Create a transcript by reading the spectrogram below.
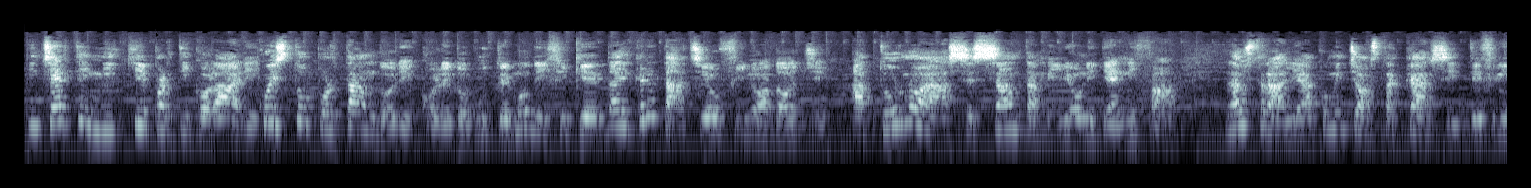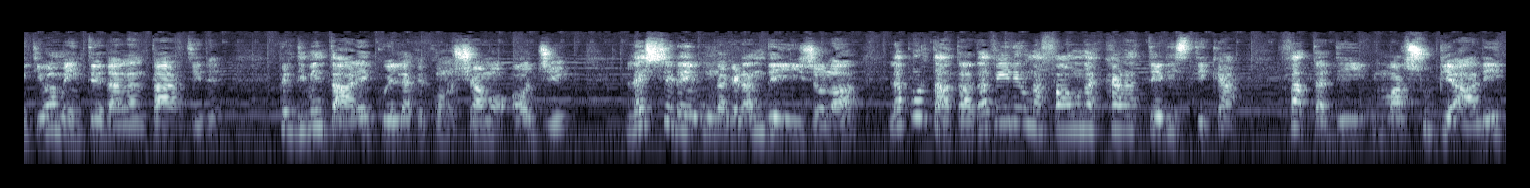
in certe nicchie particolari, questo portandoli con le dovute modifiche dal Cretaceo fino ad oggi. Attorno a 60 milioni di anni fa, l'Australia cominciò a staccarsi definitivamente dall'Antartide per diventare quella che conosciamo oggi. L'essere una grande isola l'ha portata ad avere una fauna caratteristica, fatta di marsupiali,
